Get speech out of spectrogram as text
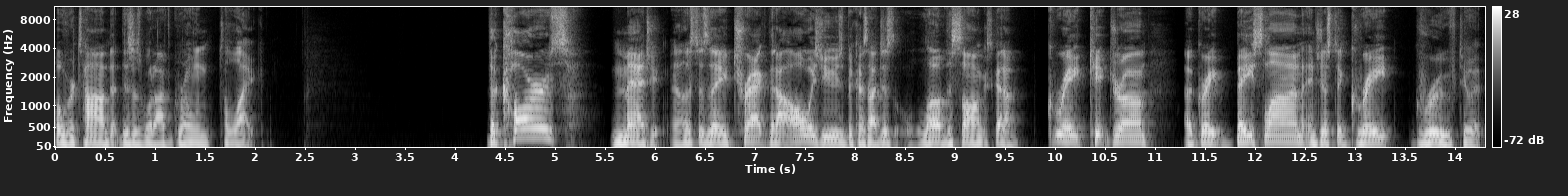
over time that this is what I've grown to like. The cars Magic. Now, this is a track that I always use because I just love the song. It's got a great kick drum, a great bass line, and just a great groove to it.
